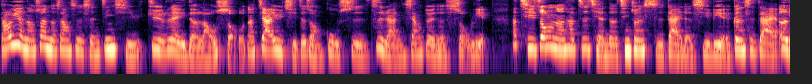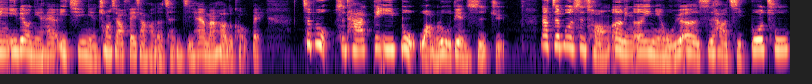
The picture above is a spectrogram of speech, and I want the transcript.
导演呢，算得上是神经喜剧类的老手，那驾驭起这种故事自然相对的熟练。那其中呢，他之前的青春时代的系列，更是在二零一六年还有一七年创下非常好的成绩，还有蛮好的口碑。这部是他第一部网络电视剧。那这部是从二零二一年五月二十四号起播出，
